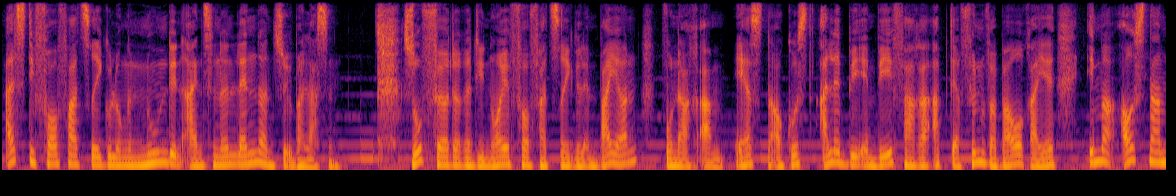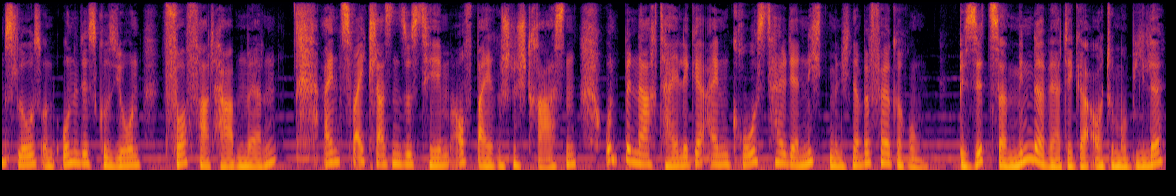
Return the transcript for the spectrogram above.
als die Vorfahrtsregelungen nun den einzelnen Ländern zu überlassen. So fördere die neue Vorfahrtsregel in Bayern, wonach am 1. August alle BMW-Fahrer ab der 5er Baureihe immer ausnahmslos und ohne Diskussion Vorfahrt haben werden, ein Zweiklassensystem auf bayerischen Straßen und benachteilige einen Großteil der Nicht-Münchner Bevölkerung. Besitzer minderwertiger Automobile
